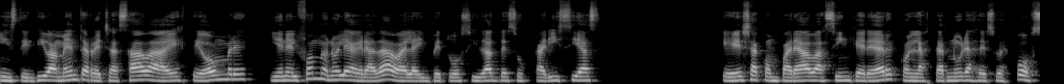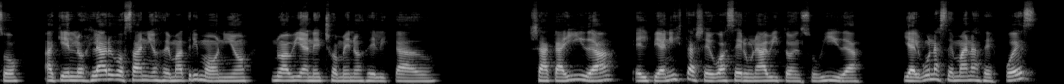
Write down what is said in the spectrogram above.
Instintivamente rechazaba a este hombre y en el fondo no le agradaba la impetuosidad de sus caricias que ella comparaba sin querer con las ternuras de su esposo, a quien los largos años de matrimonio no habían hecho menos delicado. Ya caída, el pianista llegó a ser un hábito en su vida, y algunas semanas después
